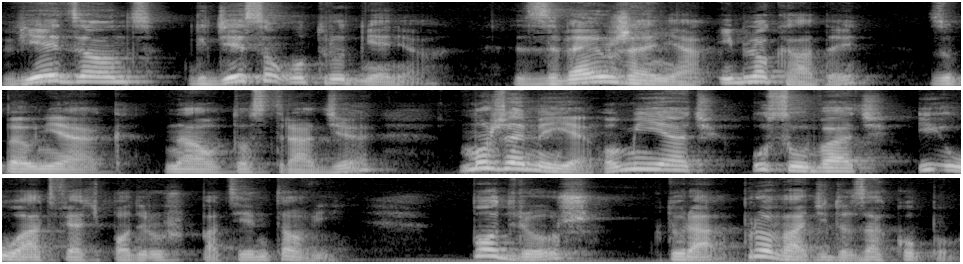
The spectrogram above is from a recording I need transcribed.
Wiedząc, gdzie są utrudnienia, zwężenia i blokady, zupełnie jak na autostradzie, możemy je omijać, usuwać i ułatwiać podróż pacjentowi. Podróż, która prowadzi do zakupu.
